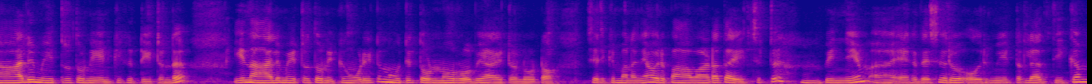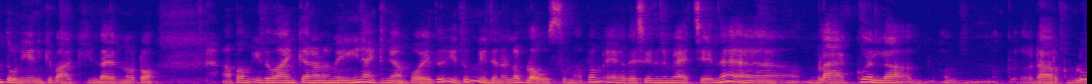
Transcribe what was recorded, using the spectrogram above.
നാല് മീറ്റർ തുണി എനിക്ക് കിട്ടിയിട്ടുണ്ട്. ഈ നാല് മീറ്റർ തുണിക്കും കൂടിയിട്ട് നൂറ്റി തൊണ്ണൂറ് രൂപ ആയിട്ടുള്ളൂ കേട്ടോ ശരിക്കും പറഞ്ഞാൽ ഒരു പാവാട തയ്ച്ചിട്ട് പിന്നെയും ഏകദേശം ഒരു ഒരു മീറ്ററിലധികം തുണി എനിക്ക് ബാക്കിയുണ്ടായിരുന്നു കേട്ടോ. അപ്പം ഇത് വാങ്ങിക്കാനാണ് മെയിനായിട്ട് ഞാൻ പോയത്. ഇതും ഇതിനുള്ള ബ്ലൗസും. അപ്പം ഏകദേശം ഇതിന് മാച്ച് ചെയ്യുന്ന ബ്ലാക്കും അല്ല ഡാർക്ക് ബ്ലൂ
